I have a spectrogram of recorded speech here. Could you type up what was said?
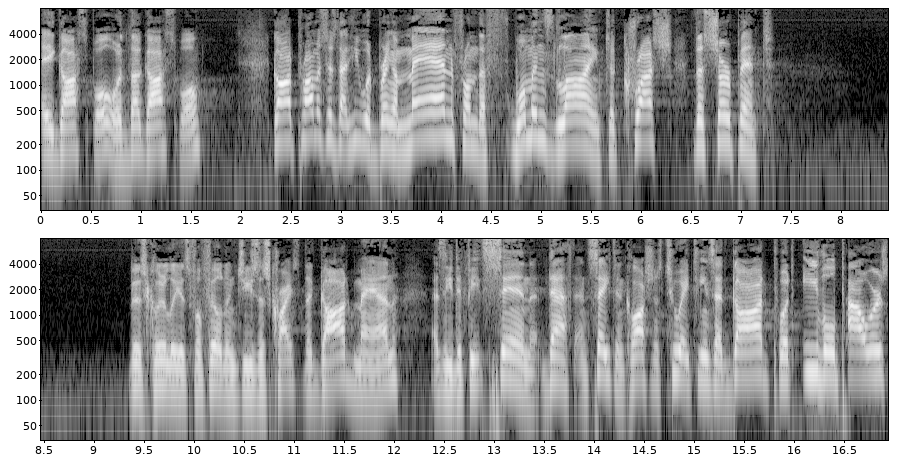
a gospel or the gospel. God promises that he would bring a man from the woman's line to crush the serpent. This clearly is fulfilled in Jesus Christ, the God man, as he defeats sin, death, and Satan. Colossians 2.18 said, God put evil powers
